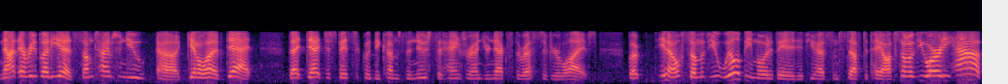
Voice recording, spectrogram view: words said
Not everybody is. Sometimes when you uh, get a lot of debt, that debt just basically becomes the noose that hangs around your neck for the rest of your lives. But, you know, some of you will be motivated if you have some stuff to pay off. Some of you already have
